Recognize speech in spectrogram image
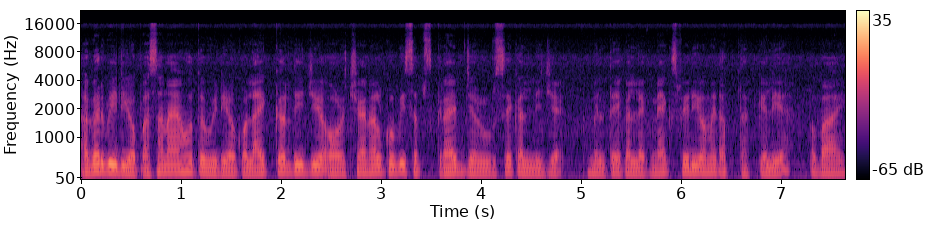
अगर वीडियो पसंद आया हो तो वीडियो को लाइक कर दीजिए और चैनल को भी सब्सक्राइब ज़रूर से कर लीजिए। मिलते हैं कल एक नेक्स्ट वीडियो में, तब तक के लिए बाय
